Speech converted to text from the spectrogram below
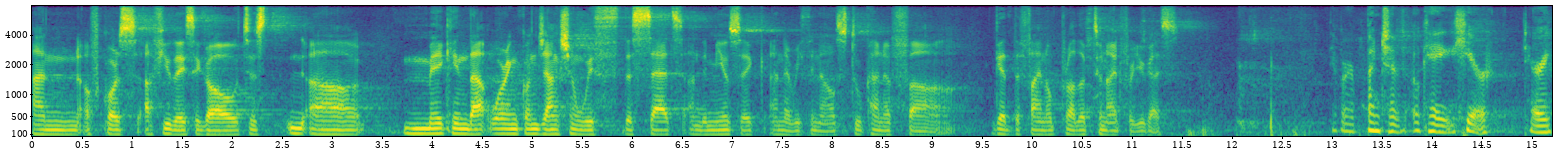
And of course, a few days ago, just uh, making that work in conjunction with the sets and the music and everything else to kind of uh, get the final product tonight for you guys. There were a bunch of, okay, here, Terry.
